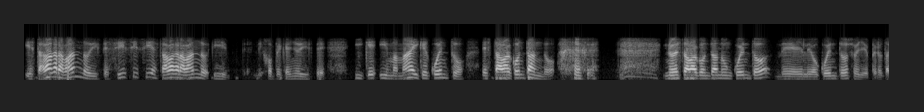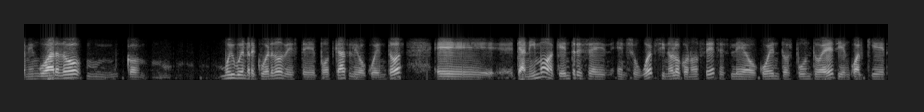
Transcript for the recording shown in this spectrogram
y estaba grabando, dice, sí, sí, sí, estaba grabando. Y el hijo pequeño dice, ¿y qué, y mamá, y qué cuento estaba contando? no estaba contando un cuento de Leo Cuentos, oye, pero también guardo mm, muy buen recuerdo de este podcast, Leo Cuentos. Eh, te animo a que entres en, en, su web, si no lo conoces, es leocuentos.es y en cualquier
